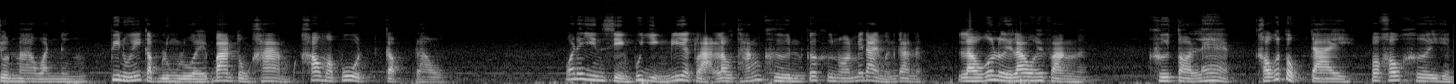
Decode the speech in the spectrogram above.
จนมาวันหนึ่งพี่นุ้ยกับลุงรวยบ้านตรงข้ามเข้ามาพูดกับเรา ว่าได้ยินเสียงผู้หญิงเรียกหลานเราทั้งคืนก็คือนอนไม่ได้เหมือนกันเราก็เลยเล่าให้ฟังคือตอนแรกเขาก็ตกใจ เพราะเขาเคยเห็น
